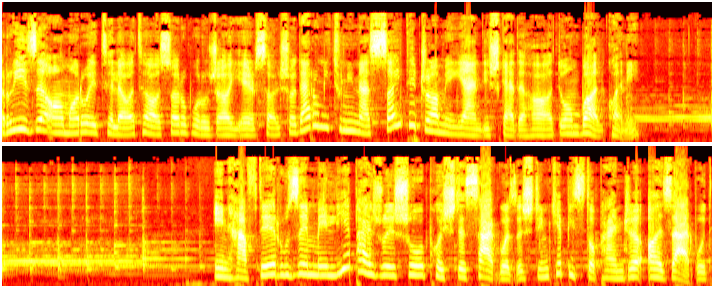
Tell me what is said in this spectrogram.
ریز آمار و اطلاعات آثار و پروژه های ارسال شده رو می‌تونین از سایت جامعه اندیشکده ها دنبال کنید. این هفته روز ملی پژوهش رو پشت سر گذاشتیم که 25 آذر بود.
